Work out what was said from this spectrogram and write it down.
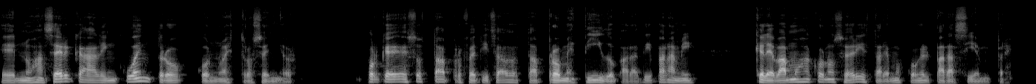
eh, nos acerca al encuentro con nuestro Señor. Porque eso está profetizado, está prometido para ti, para mí, que le vamos a conocer y estaremos con Él para siempre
